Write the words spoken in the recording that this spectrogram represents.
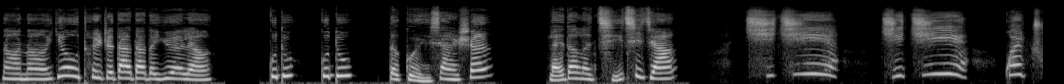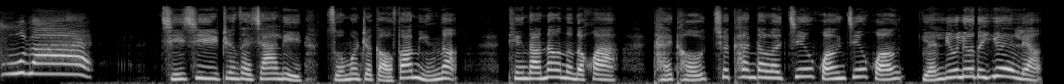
闹闹又推着大大的月亮，咕嘟咕嘟的滚下山，来到了琪琪家。琪琪，琪琪，快出来！琪琪正在家里琢磨着搞发明呢。听到闹闹的话，抬头却看到了金黄金黄、圆溜溜的月亮。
